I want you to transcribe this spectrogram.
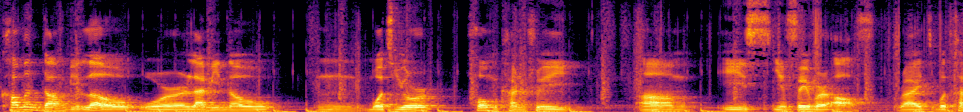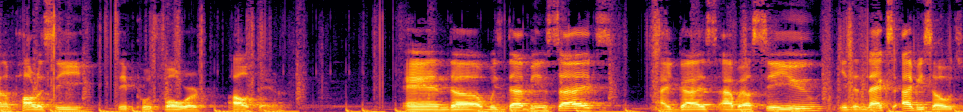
comment down below or let me know um, what your home country um, is in favor of, right? What kind of policy they put forward out there. And uh, with that being said, hi guys, I will see you in the next episode.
